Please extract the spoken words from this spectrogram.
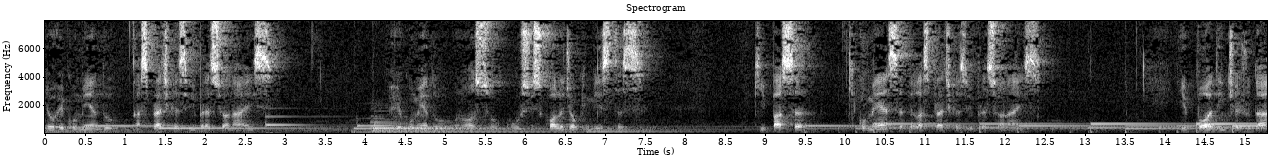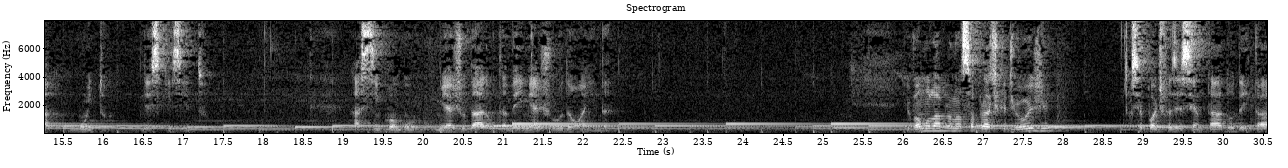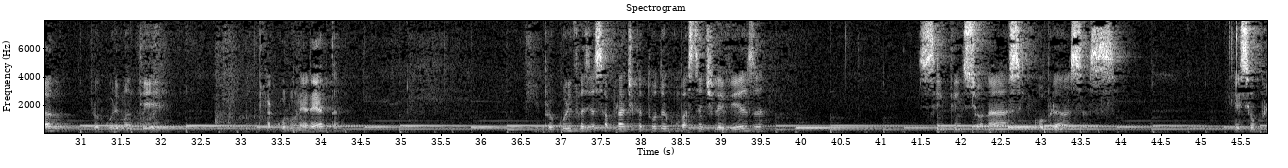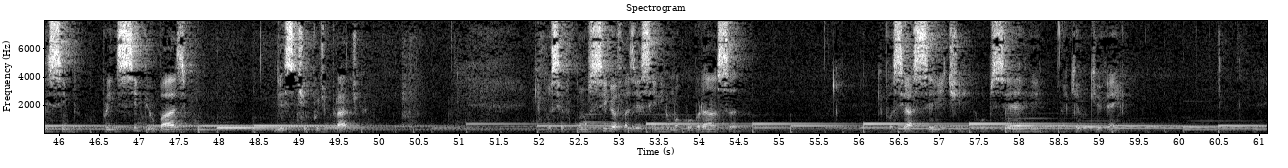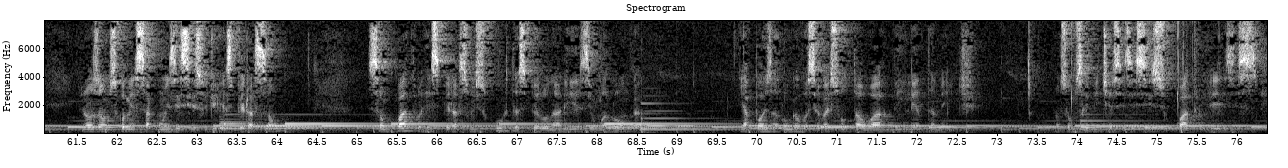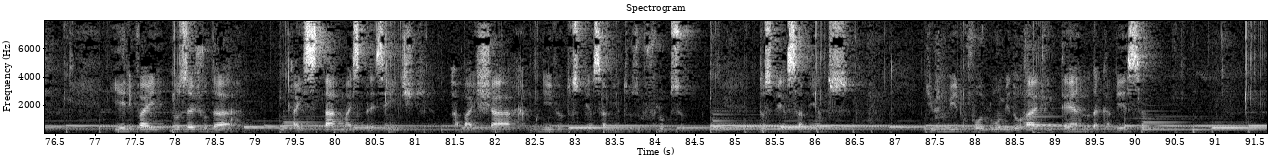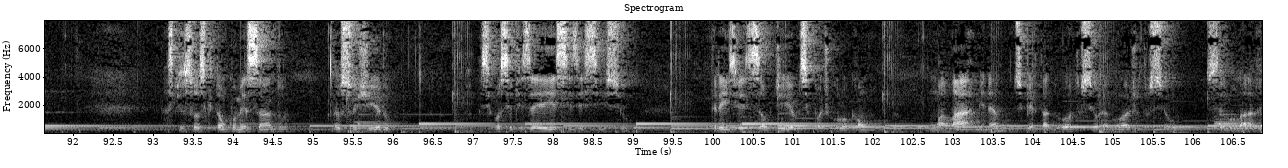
eu recomendo as práticas vibracionais eu recomendo o nosso curso Escola de Alquimistas, que passa, que começa pelas práticas vibracionais e podem te ajudar muito nesse quesito. Assim como me ajudaram também, me ajudam ainda. E vamos lá para a nossa prática de hoje. Você pode fazer sentado ou deitado, procure manter coluna ereta. E procure fazer essa prática toda com bastante leveza, sem tensionar, sem cobranças. Esse é o princípio, o princípio básico desse tipo de prática. Que você consiga fazer sem nenhuma cobrança, que você aceite, observe aquilo que vem. Nós vamos começar com um exercício de respiração. São quatro respirações curtas pelo nariz e uma longa. E após a longa você vai soltar o ar bem lentamente. Nós vamos repetir esse exercício quatro vezes. E ele vai nos ajudar a estar mais presente, a baixar o nível dos pensamentos, o fluxo dos pensamentos, diminuir o volume do rádio interno da cabeça. As pessoas que estão começando, eu sugiro, se você fizer esse exercício três vezes ao dia, você pode colocar um, um alarme, né, um despertador do seu relógio, do seu celular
